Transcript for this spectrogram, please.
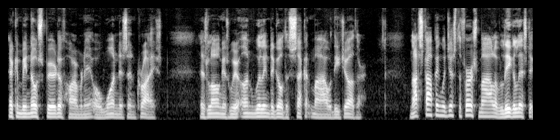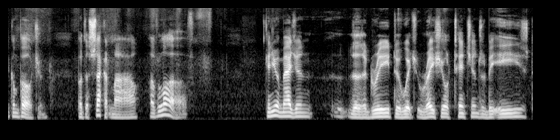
There can be no spirit of harmony or oneness in Christ as long as we're unwilling to go the second mile with each other. Not stopping with just the first mile of legalistic compulsion, but the second mile of love. Can you imagine the degree to which racial tensions would be eased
